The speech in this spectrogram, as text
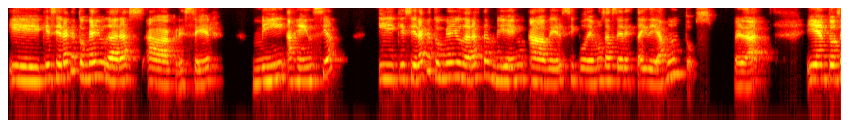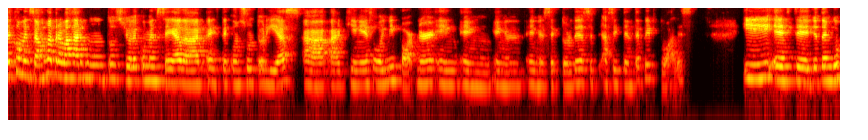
y quisiera que tú me ayudaras a crecer mi agencia y quisiera que tú me ayudaras también a ver si podemos hacer esta idea juntos, ¿verdad? Y entonces comenzamos a trabajar juntos. Yo le comencé a dar este, consultorías a, a quien es hoy mi partner en, en, en, el, en el sector de asistentes virtuales. Y este, yo tengo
